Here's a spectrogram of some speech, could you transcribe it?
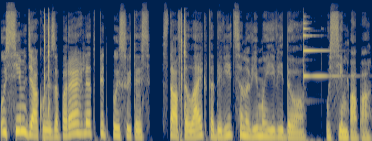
Усім дякую за перегляд, підписуйтесь, ставте лайк та дивіться нові мої відео. Усім па-па!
